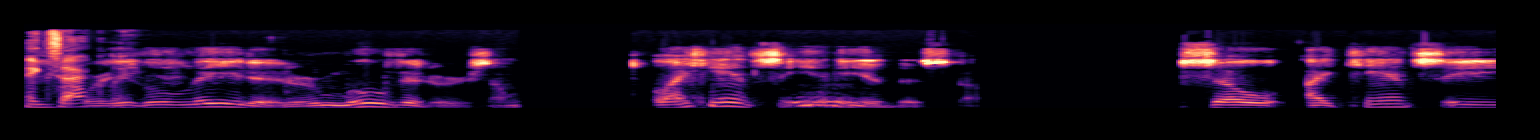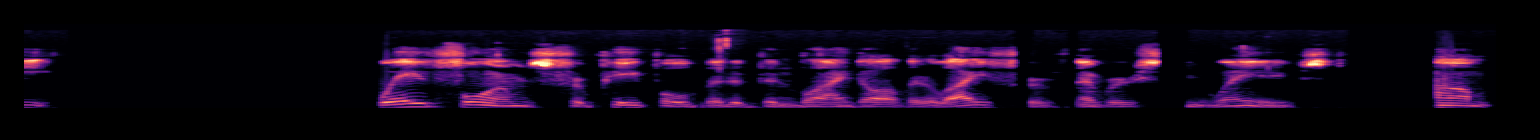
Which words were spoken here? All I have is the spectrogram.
Exactly. Or you delete it or move it or something. Well, I can't see any of this stuff. So I can't see waveforms for people that have been blind all their life or have never seen waves. Um,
